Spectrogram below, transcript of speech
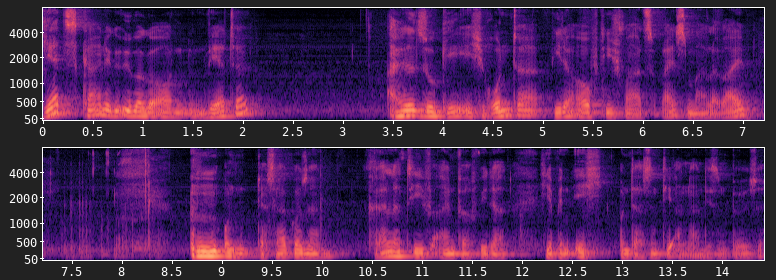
jetzt keine übergeordneten Werte. Also gehe ich runter wieder auf die Schwarz-Weiß-Malerei. Und deshalb muss er relativ einfach wieder, hier bin ich und da sind die anderen, die sind böse.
